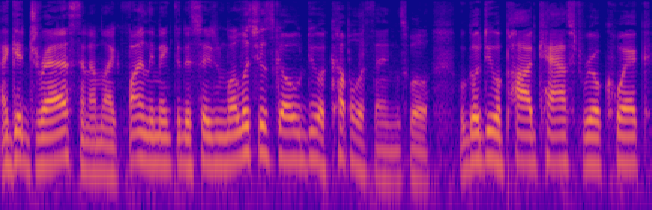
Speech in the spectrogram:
I get dressed and I'm like, finally make the decision. Well, let's just go do a couple of things. We'll we'll go do a podcast real quick,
